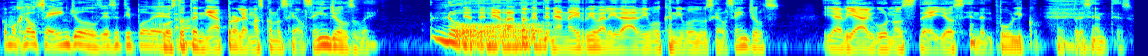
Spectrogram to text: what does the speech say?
Como Hells Angels y ese tipo de. Justo Ah. tenía problemas con los Hells Angels, güey. No. Ya tenía rato que tenían ahí rivalidad Evil Knievel y los Hells Angels. y había algunos de ellos en el público presentes.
